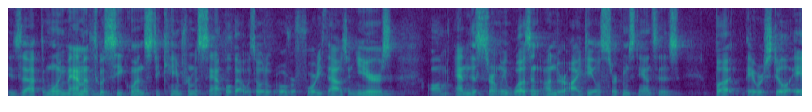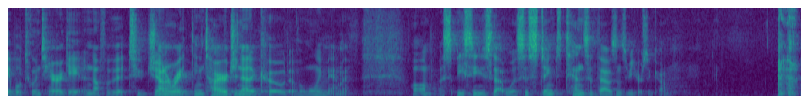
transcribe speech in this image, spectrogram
is that the woolly mammoth was sequenced. It came from a sample that was over 40,000 years, um, and this certainly wasn't under ideal circumstances, but they were still able to interrogate enough of it to generate the entire genetic code of a woolly mammoth, um, a species that was extinct tens of thousands of years ago.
